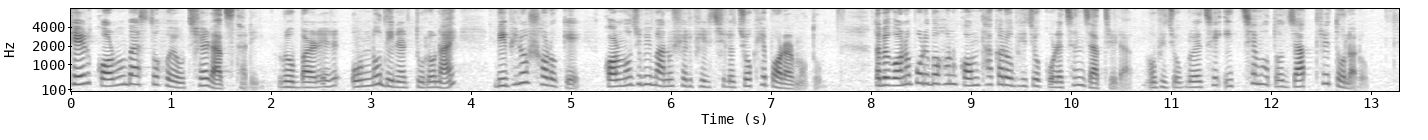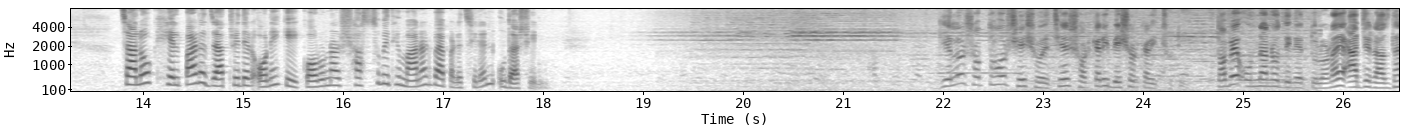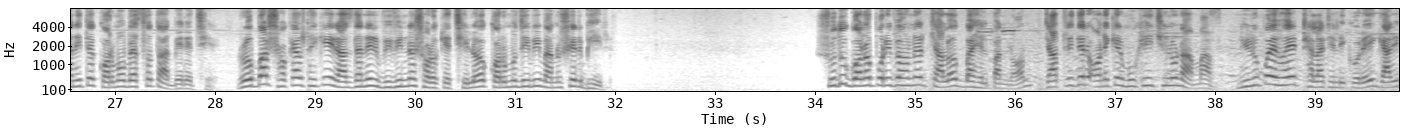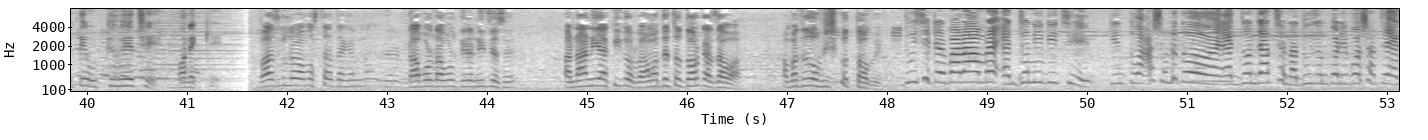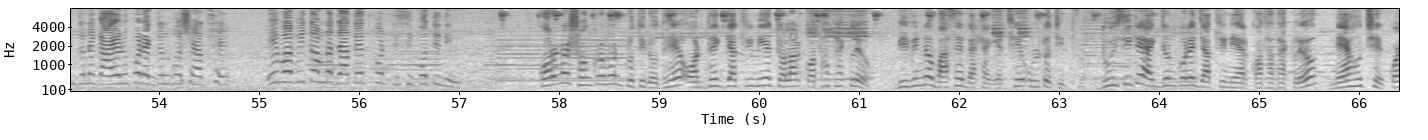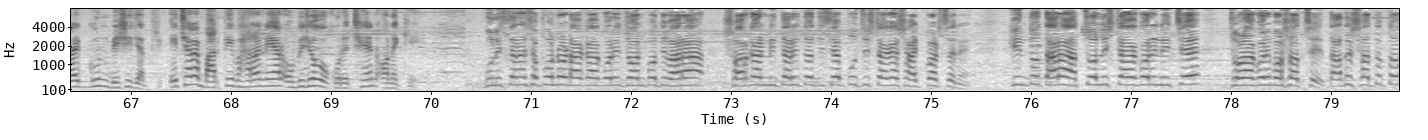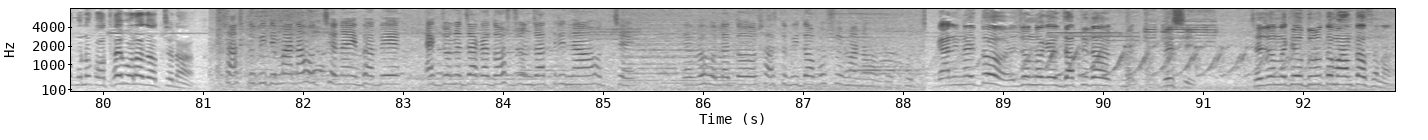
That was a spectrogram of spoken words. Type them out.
ফের কর্মব্যস্ত হয়ে উঠছে রাজধানী। রোববারের অন্য দিনের তুলনায় বিভিন্ন সড়কে কর্মজীবী মানুষের ভিড় ছিল চোখে পড়ার মতো। তবে গণপরিবহন কম থাকার অভিযোগ করেছেন যাত্রীরা। অভিযোগ রয়েছে ইচ্ছে মতো যাত্রী তোলারও। চালক, হেলপার, যাত্রীদের অনেকেই করোনার স্বাস্থ্যবিধি মানার ব্যাপারে ছিলেন উদাসীন। গেল সপ্তাহ শেষ হয়েছে সরকারি বেসরকারি ছুটি। তবে অন্যান্য দিনের তুলনায় আজ রাজধানীতে কর্মব্যস্ততা বেড়েছে। রোববার সকাল থেকেই রাজধানীর বিভিন্ন সড়কে ছিল কর্মজীবী মানুষের ভিড়। শুধু গণপরিবহনের চালক বা হেল্পার নন, যাত্রীদের অনেকের মুখেই ছিল না মাস্ক। নিরুপায় হয়ে ঠেলাঠেলি করে গাড়িতে উঠতে হয়েছে অনেককে। বাসগুলোর অবস্থা দেখেন ডাবল ডাবল করে নিতেছে। আর না নিয়ে কি করবে? আমাদের তো দরকার যাওয়া আমাদের তো অফিস করতে হবে। দুই সিটের ভাড়া আমরা একজনই দিচ্ছি কিন্তু আসলে তো একজন যাচ্ছে না দুজন করে বসাচ্ছে একজনের গায়ের উপর একজন বসে আছে। এভাবেই তো আমরা যাতায়াত করতেছি প্রতিদিন। করোনা সংক্রমণ প্রতিরোধে অর্ধেক যাত্রী নিয়ে চলার কথা থাকলেও বিভিন্ন বাসে দেখা গেছে উল্টো চিত্র। দুই সিটে একজন করে যাত্রী নেয়ার কথা থাকলেও নেওয়া হচ্ছে কয়েক গুণ বেশি যাত্রী। এছাড়া বাড়তি ভাড়া নেয়ার অভিযোগও করেছেন অনেকে। গুলিস্তান হচ্ছে পনেরো টাকা করে জনপ্রতি ভাড়া সরকার নির্ধারিত দিছে পঁচিশ টাকা ষাট পার্সেন্টে কিন্তু তারা চল্লিশ টাকা করে নিচ্ছে জোড়া করে বসাচ্ছে। তাদের সাথে তো কোনো কথাই বলা যাচ্ছে না। স্বাস্থ্যবিধি মানা হচ্ছে না এভাবে একজনের জায়গায় দশজন যাত্রী নেওয়া হচ্ছে। এভাবে হলে তো স্বাস্থ্যবিধি অবশ্যই মানা হবে। গাড়ি নাই তো এই জন্য যাত্রীটা বেশি। সেই জন্য কেউ দ্রুত মানতেছে না।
